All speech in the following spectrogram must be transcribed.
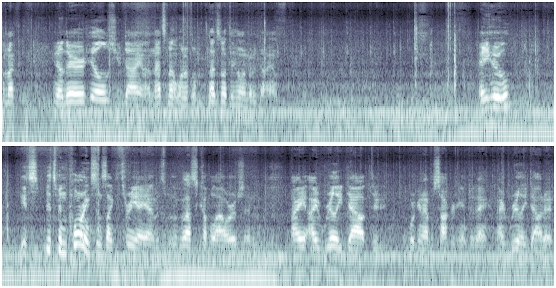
I'm not, you know, there are hills you die on. That's not one of them. That's not the hill I'm to die on. Anywho, it's it's been pouring since like 3 a.m. It's the last couple hours, and I I really doubt that we're gonna have a soccer game today. I really doubt it.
